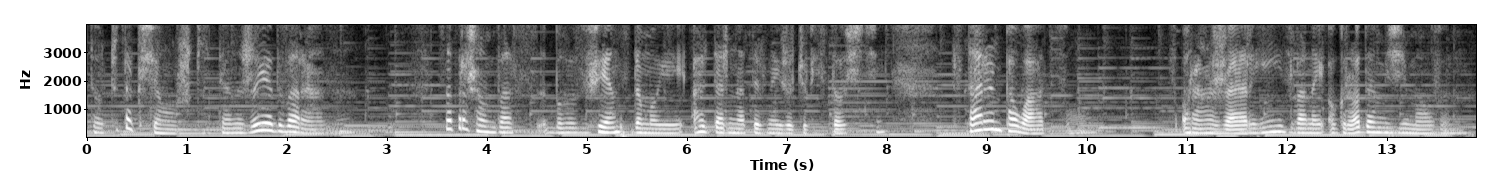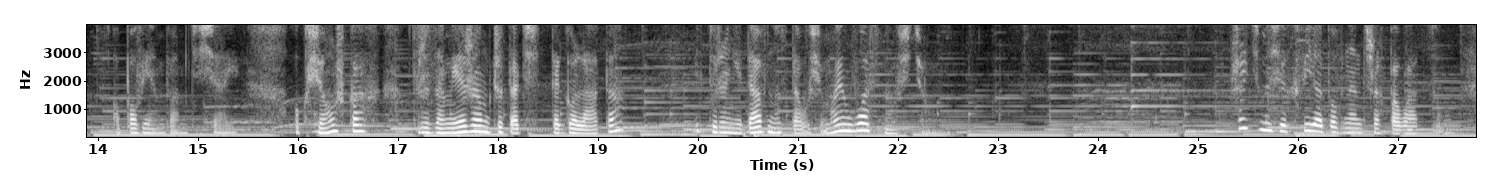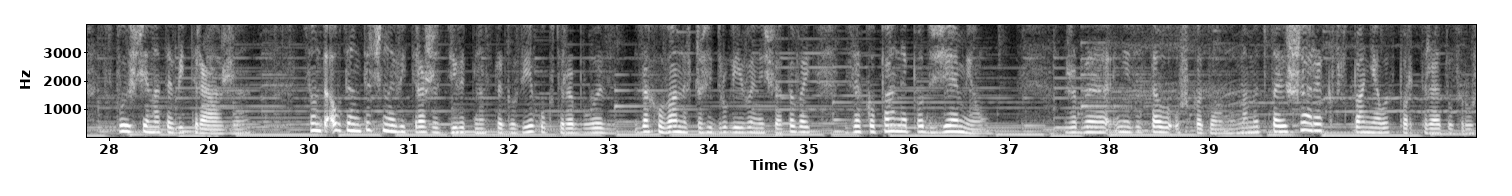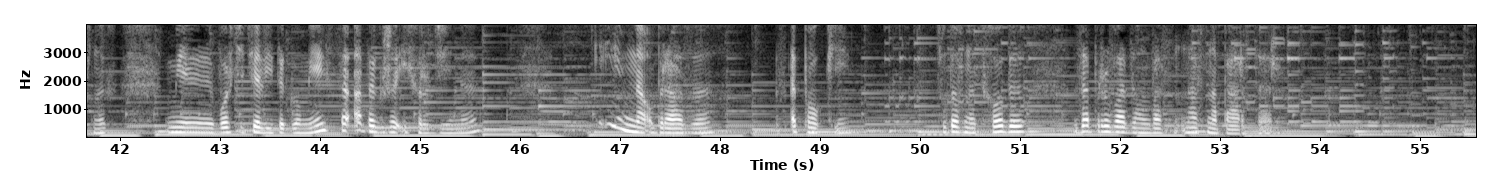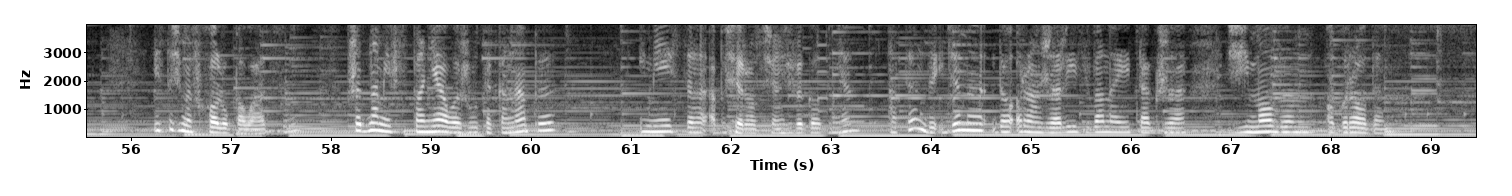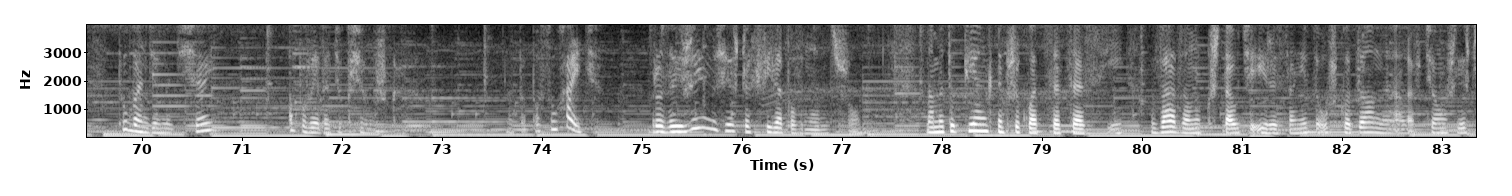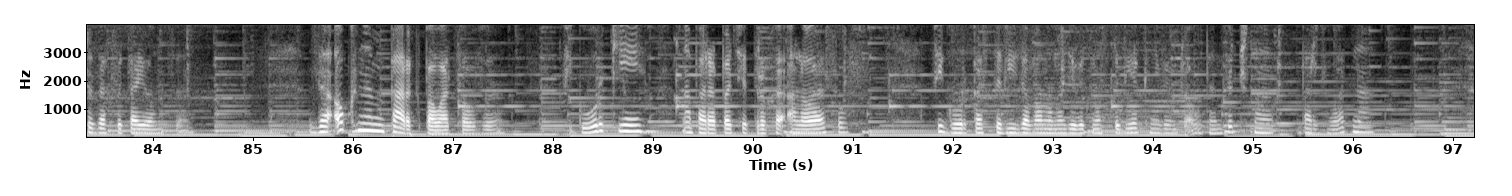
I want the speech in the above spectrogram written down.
Kto czyta książki, ten żyje dwa razy. Zapraszam Was więc do mojej alternatywnej rzeczywistości w starym pałacu, w oranżerii zwanej ogrodem zimowym. Opowiem Wam dzisiaj o książkach, które zamierzam czytać tego lata i które niedawno stały się moją własnością. Przejdźmy się chwilę po wnętrzach pałacu. Spójrzcie na te witraże. Są to autentyczne witraże z XIX wieku, które były zachowane w czasie II wojny światowej, zakopane pod ziemią, żeby nie zostały uszkodzone. Mamy tutaj szereg wspaniałych portretów różnych właścicieli tego miejsca, a także ich rodziny i inne obrazy z epoki. Cudowne schody zaprowadzą was, nas na parter. Jesteśmy w holu pałacu. Przed nami wspaniałe żółte kanapy i miejsce, aby się rozsiąść wygodnie. A tędy idziemy do oranżerii, zwanej także zimowym ogrodem. Tu będziemy dzisiaj opowiadać o książkach. No to posłuchajcie. Rozejrzyjmy się jeszcze chwilę po wnętrzu. Mamy tu piękny przykład secesji, wazon w kształcie irysa, nieco uszkodzony, ale wciąż jeszcze zachwycający. Za oknem park pałacowy. Figurki, na parapecie trochę aloesów. Figurka stylizowana na XIX wiek, nie wiem czy autentyczna, bardzo ładna.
